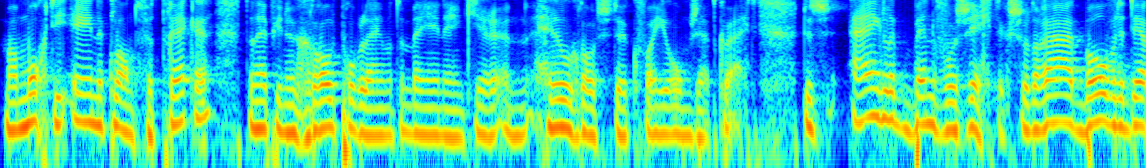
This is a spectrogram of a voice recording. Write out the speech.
Maar mocht die ene klant vertrekken, dan heb je een groot probleem, want dan ben je in één keer een heel groot stuk van je omzet kwijt. Dus eigenlijk ben voorzichtig. Zodra het boven de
